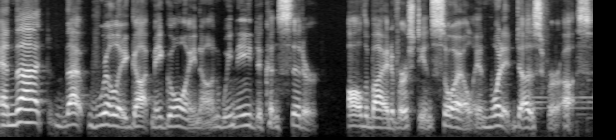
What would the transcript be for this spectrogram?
And that that really got me going on we need to consider all the biodiversity in soil and what it does for us.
